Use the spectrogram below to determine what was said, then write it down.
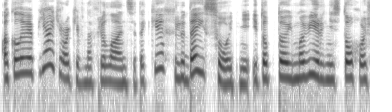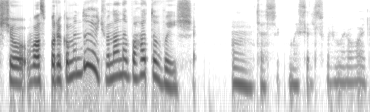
А коли ви 5 років на фрілансі, таких людей сотні, і тобто ймовірність того, що вас порекомендують, вона набагато вища. Зараз мисль сформувати.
